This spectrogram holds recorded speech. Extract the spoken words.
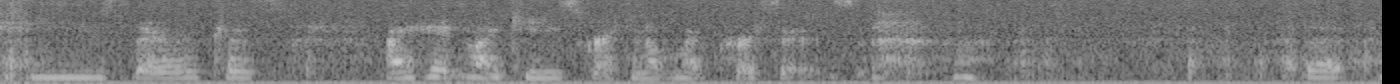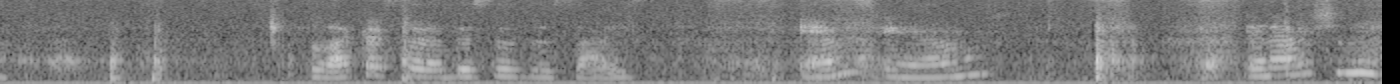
keys there because I hate my keys scratching up my purses. But like I said this is the size MM and I actually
